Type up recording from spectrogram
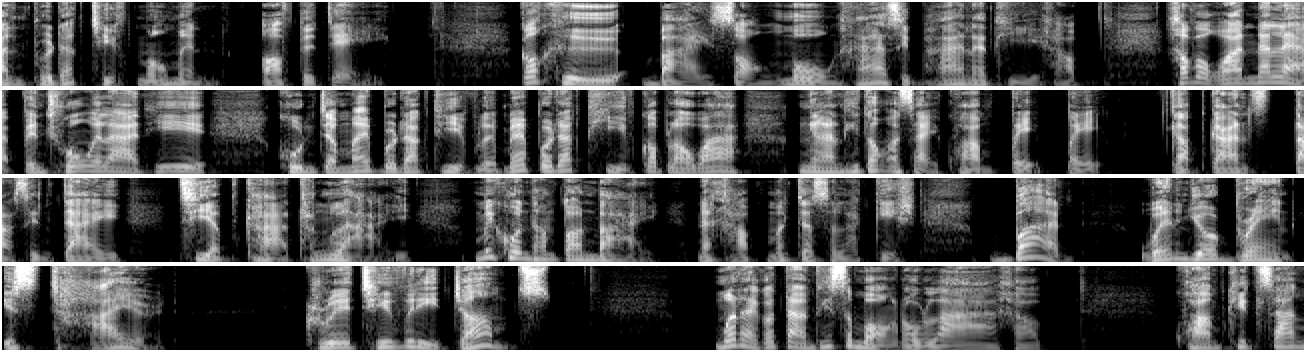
unproductive moment of the day ก็คือบ่าย2โมง55 นาทีครับ เขาบอกว่านั่นแหละเป็นช่วงเวลาที่คุณจะไม่ productive เลย ไม่ productive ก็แปลว่า งานที่ต้องอาศัยความเป๊ะๆกับการตัดสินใจเฉียบขาดทั้งหลาย ไม่ควรทำตอนบ่ายนะครับ มันจะ sluggish but when your brain is tired creativity jumps เมื่อไหร่ก็ตามที่สมองเราล้าครับ ความคิดสร้าง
